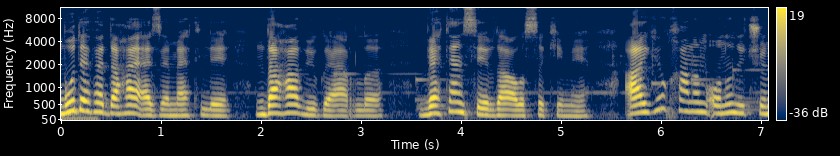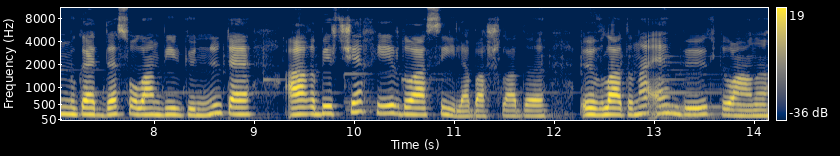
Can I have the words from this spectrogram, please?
Bu dəfə daha əzəmətli, daha vüqarlı, vətən sevdalısı kimi Aygün xanım onun üçün müqəddəs olan bir gününü də ağbirçə xeyir duası ilə başladı. Övladına ən böyük duanı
